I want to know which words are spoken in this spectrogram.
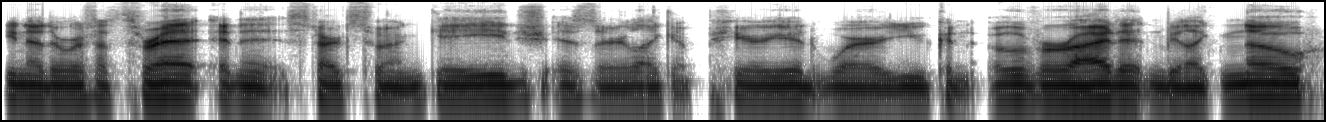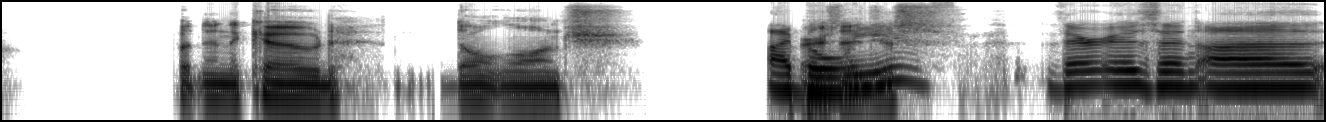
you know, there was a threat and it starts to engage, is there like a period where you can override it and be like, no, putting in the code, don't launch? I Or is believe just- there is an. Uh,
